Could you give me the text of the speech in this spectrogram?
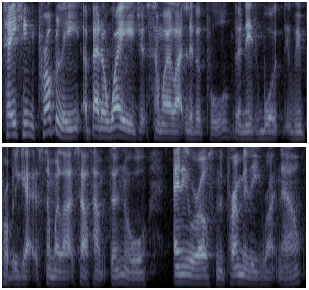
taking probably a better wage at somewhere like Liverpool than if we probably get at somewhere like Southampton or anywhere else in the Premier League right now.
